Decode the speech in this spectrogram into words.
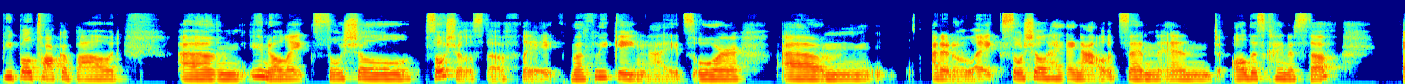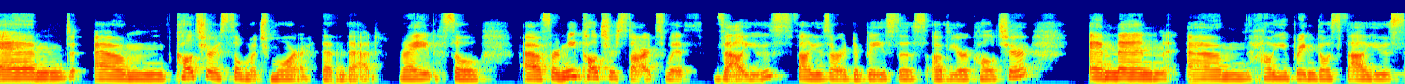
people talk about um, you know, like social social stuff, like monthly game nights or um, I don't know, like social hangouts and and all this kind of stuff. And um, culture is so much more than that, right? So uh, for me, culture starts with values. Values are the basis of your culture and then um, how you bring those values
